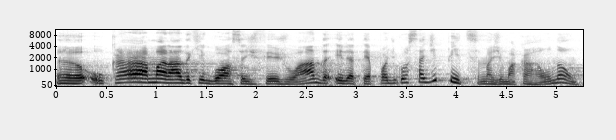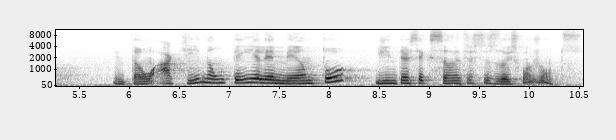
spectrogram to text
uh, o camarada que gosta de feijoada, ele até pode gostar de pizza, mas de macarrão não. Então, aqui não tem elemento de intersecção entre esses dois conjuntos.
